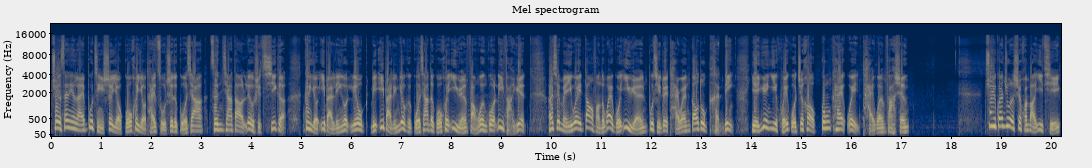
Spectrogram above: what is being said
这三年来，不仅设有国会有台组织的国家增加到六十七个，更有一百零六零一百零六个国家的国会议员访问过立法院，而且每一位到访的外国议员不仅对台湾高度肯定，也愿意回国之后公开为台湾发声。至于关注的是环保议题，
